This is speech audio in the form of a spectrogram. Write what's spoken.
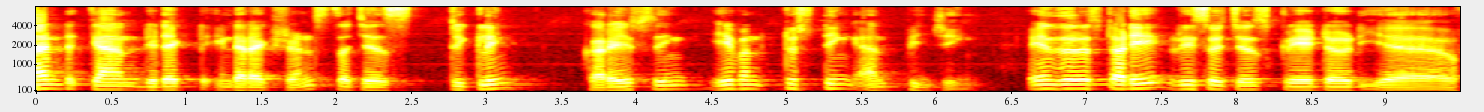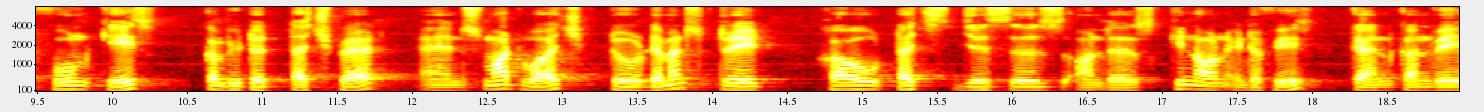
and can detect interactions such as tickling, caressing, even twisting and pinching. In the study, researchers created a phone case, computer touchpad, and smartwatch to demonstrate how touch gestures on the skin-on interface can convey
